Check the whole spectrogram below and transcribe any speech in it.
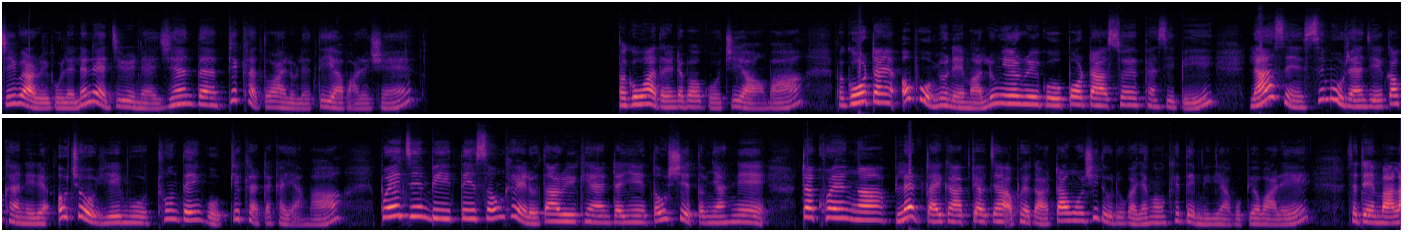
ကြေးရွာတွေကိုလည်းလက်နက်ကြီးတွေနဲ့ရန်တမ်းပစ်ခတ်သွားရလို့လည်းသိရပါတယ်ရှင်။ပဲခူးကသတင်းတပုတ်ကိုကြည့်အောင်ပါပဲခူးတိုင်းအုပ်ဖို့မြို့နယ်မှာလူငယ်တွေကိုပေါ်တာဆွဲဖမ်းဆီးပြီးလစဉ်စစ်မှုထမ်းကြီးကောက်ခံနေတဲ့အုပ်ချုပ်ရေးမှုထွန်းသိန်းကိုပြစ်ခတ်တက်ခတ်ရမှာပွဲချင်းပြီးတေဆုံးခဲ့လို့တာရီခန်တရင်3832နှစ် တက်ခွဲ9 Black Tiger ပျောက်ကြားအဖွဲ့ကတာဝန်ရှိသူတို့ကရန်ကုန်ခေတ်သစ်မီဒီယာကိုပြောပါတယ်စက်တင်ဘာလ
